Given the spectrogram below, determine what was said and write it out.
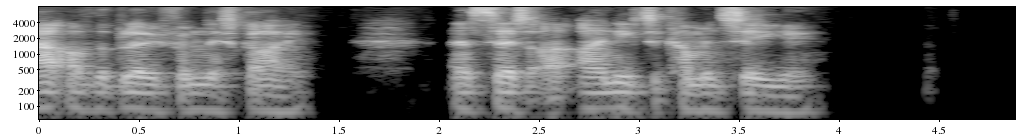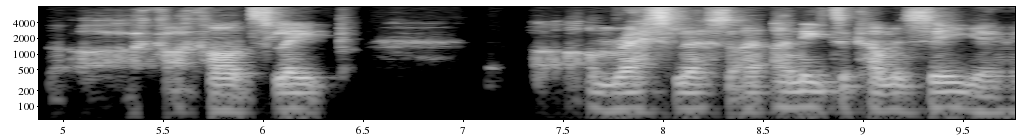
out of the blue from this guy, and says, "I, I need to come and see you. I, I can't sleep. I'm restless. I, I, need to come and see you.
